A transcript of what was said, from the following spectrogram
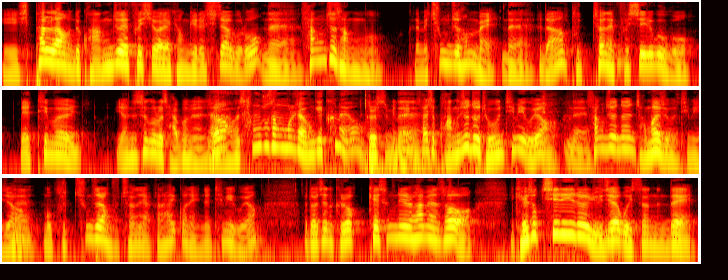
이 18라운드 광주 FC와의 경기를 시작으로 네. 상주 상무, 그다음에 충주 헌멜, 네. 그다음 부천 FC 199 네 팀을 연승으로 잡으면서 야, 상주 상물 잡은 게 크네요. 그렇습니다. 네. 사실 광주도 좋은 팀이고요. 네. 상주는 정말 좋은 팀이죠. 네. 뭐 부- 충주랑 부천은 약간 하위권에 있는 팀이고요. 어쨌든 그렇게 승리를 하면서 계속 7위를 유지하고 있었는데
